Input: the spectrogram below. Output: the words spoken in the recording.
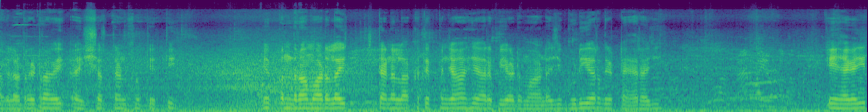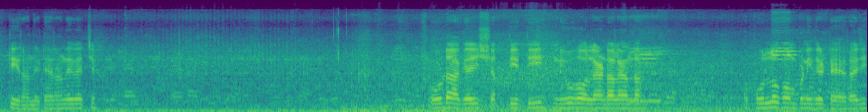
ਅਗਲਾ ਟਰੈਕਟਰ ਆ ਗਿਆ ਐਸ਼ਰ 333 ਇਹ 15 ਮਾਡਲ ਹੈ 3 ਲੱਖ ਤੇ 50000 ਰੁਪਇਆ ਡਿਮਾਂਡ ਹੈ ਜੀ ਗੁਡੀਅਰ ਦੇ ਟਾਇਰ ਹੈ ਜੀ। ਇਹ ਹੈਗਾ ਜੀ 13 ਦੇ ਟਾਇਰਾਂ ਦੇ ਵਿੱਚ। ਫੋਰਡ ਆ ਗਿਆ ਜੀ 3630 ਨਿਊ ਹਾਲੈਂਡ ਵਾਲਿਆਂ ਦਾ। ਅਪੋਲੋ ਕੰਪਨੀ ਦੇ ਟਾਇਰ ਆ ਜੀ,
